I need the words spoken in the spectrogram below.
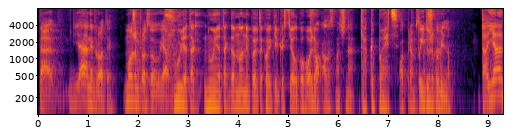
Так, я не проти. Можемо просто уявно. Фу, я так, ну, я так давно не пив такої кількості алкоголю. Чувак, але смачне. Та капець. От прям Пий смачне. дуже повільно. Та я.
